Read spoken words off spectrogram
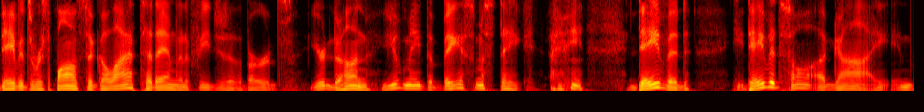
David's response to Goliath today, I'm going to feed you to the birds. You're done. You've made the biggest mistake. I mean, David, he, David saw a guy in,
